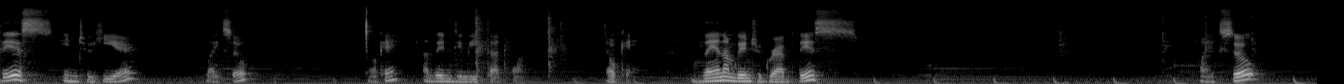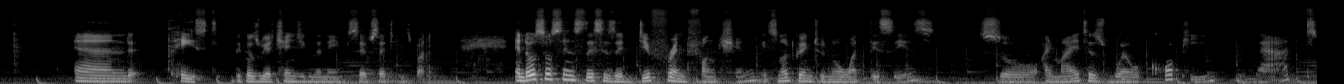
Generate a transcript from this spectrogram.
this into here like so. Okay and then delete that one. Okay then I'm going to grab this like so and paste because we are changing the name save settings button. And also since this is a different function it's not going to know what this is so I might as well copy that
